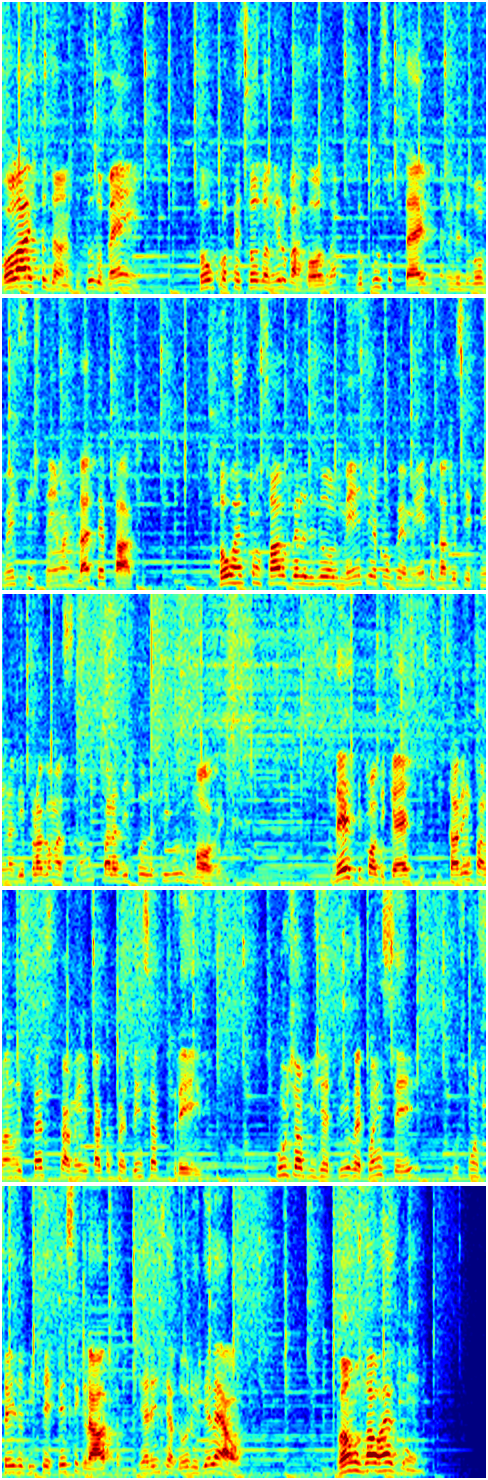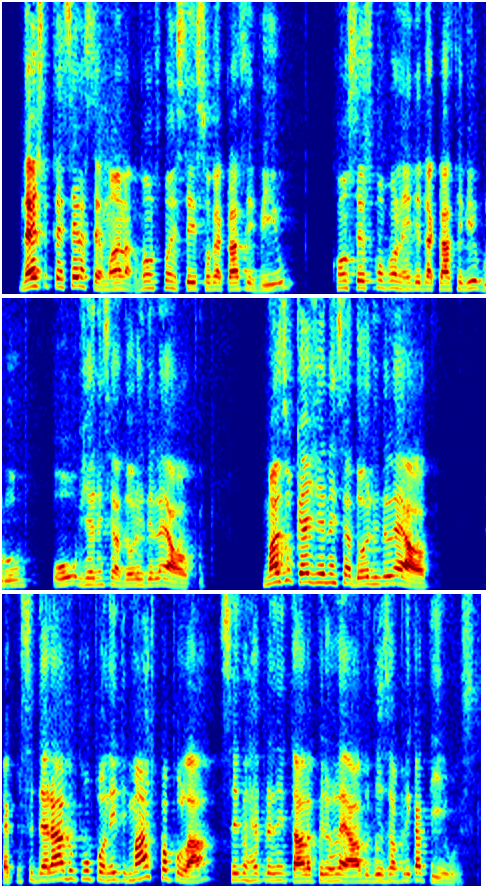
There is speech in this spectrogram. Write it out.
Olá, estudante, tudo bem? Sou o professor Danilo Barbosa, do curso técnico em desenvolvimento de sistemas da ETEPAC. Sou o responsável pelo desenvolvimento e acompanhamento da disciplina de programação para dispositivos móveis. Neste podcast, estarei falando especificamente da competência 3, cujo objetivo é conhecer os conceitos de interface gráfica, gerenciadores de layout. Vamos ao resumo. Nesta terceira semana, vamos conhecer sobre a classe View com seus componentes da classe View Group ou gerenciadores de layout. Mas o que é gerenciadores de layout? É considerado um componente mais popular, sendo representado pelos layouts dos aplicativos.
